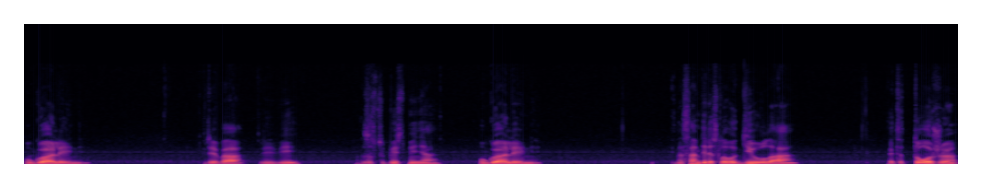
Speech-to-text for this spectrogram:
угуалени. Рева, реви, заступись меня, угуалени. На самом деле слово гиула это тоже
